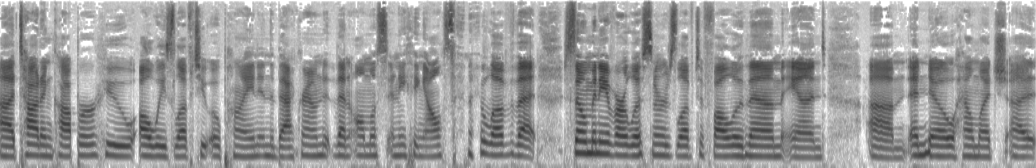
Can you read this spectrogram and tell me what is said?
uh, Todd and Copper, who always love to opine in the background, than almost anything else. And I love that so many of our listeners love to follow them and um, and know how much uh,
